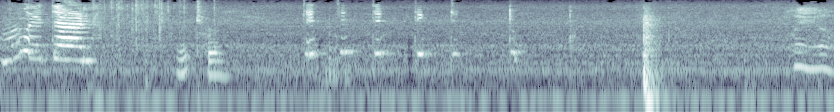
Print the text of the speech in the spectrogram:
My turn. Your turn. Well.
